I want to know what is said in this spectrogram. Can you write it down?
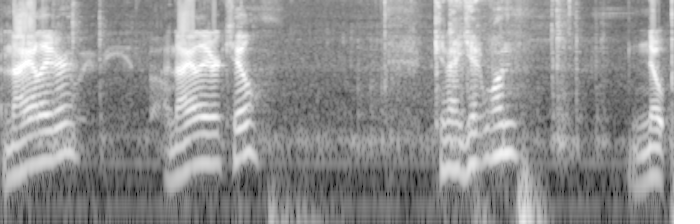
Annihilator? UAV inbound. Annihilator kill? Can I get one? Nope.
